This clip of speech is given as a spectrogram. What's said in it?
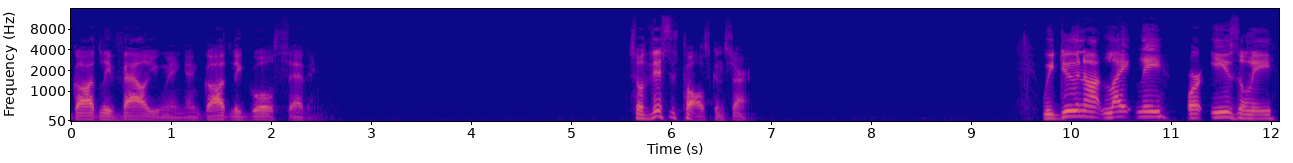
godly valuing and godly goal setting. So, this is Paul's concern. We do not lightly or easily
